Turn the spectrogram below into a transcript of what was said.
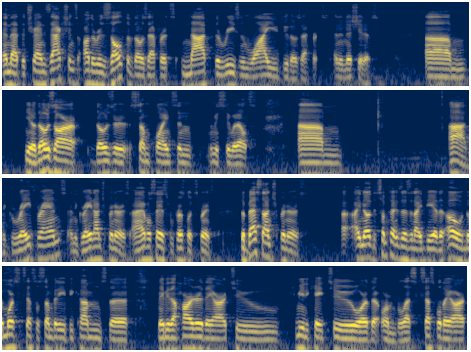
and that the transactions are the result of those efforts, not the reason why you do those efforts and initiatives. Um, you know, those are those are some points, and let me see what else. Um, Ah, the great brands and the great entrepreneurs. I will say this from personal experience. The best entrepreneurs. I know that sometimes there's an idea that oh, the more successful somebody becomes, the maybe the harder they are to communicate to, or the or the less successful they are.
